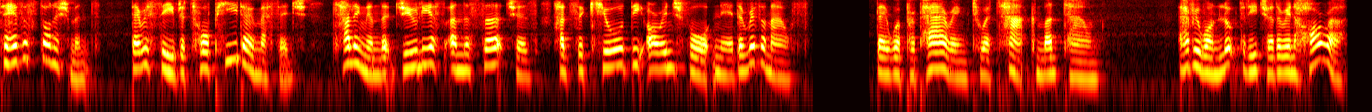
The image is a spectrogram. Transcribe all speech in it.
To his astonishment, they received a torpedo message telling them that Julius and the searchers had secured the orange fort near the river mouth. They were preparing to attack Mudtown. Everyone looked at each other in horror.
